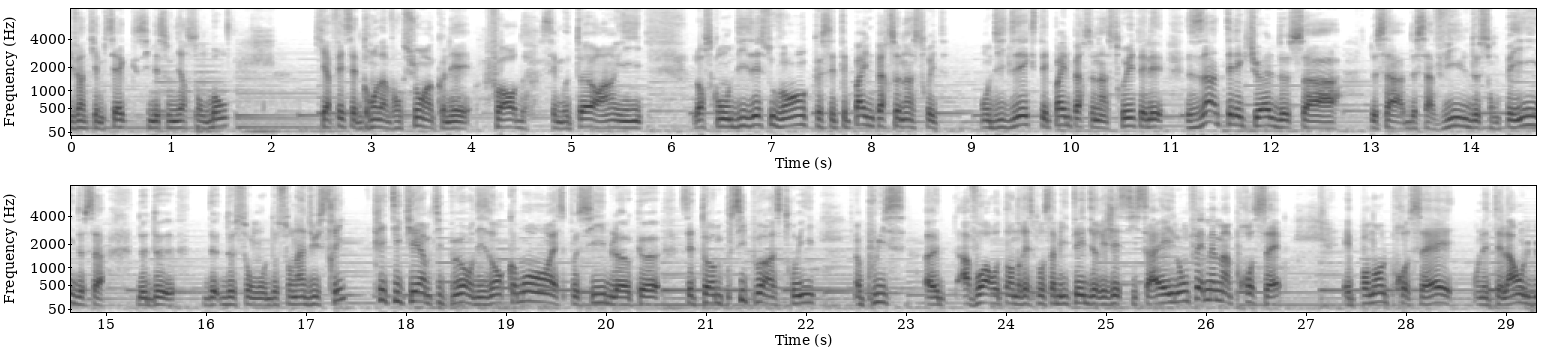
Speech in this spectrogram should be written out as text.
du XXe siècle, si mes souvenirs sont bons qui a fait cette grande invention, hein, connaît Ford, ses moteurs. Hein, Lorsqu'on disait souvent que c'était pas une personne instruite, on disait que c'était pas une personne instruite et les intellectuels de sa, de sa, de sa ville, de son pays, de, sa, de, de, de, son, de son industrie, critiquaient un petit peu en disant comment est-ce possible que cet homme si peu instruit puisse euh, avoir autant de responsabilités, diriger ci, ça. Et ils ont fait même un procès. Et pendant le procès, on était là, on lui,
